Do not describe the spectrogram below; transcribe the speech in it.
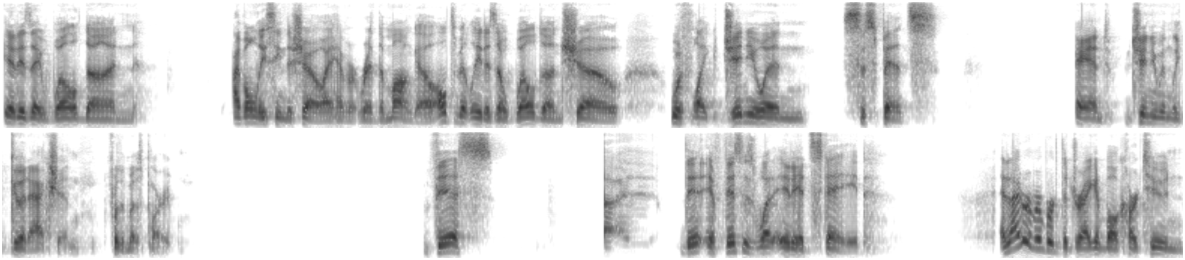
it is a well done. I've only seen the show, I haven't read the manga. Ultimately, it is a well done show with like genuine suspense and genuinely good action for the most part. This, uh, th- if this is what it had stayed, and I remember the Dragon Ball cartoon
